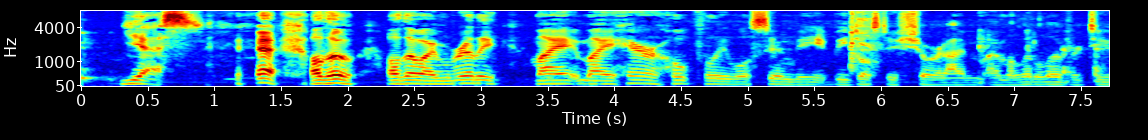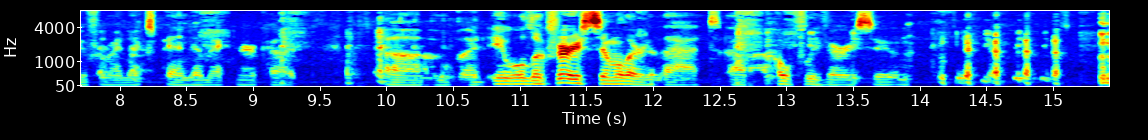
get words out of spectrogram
yes, although although I'm really my my hair hopefully will soon be be just as short. I'm I'm a little over overdue for my next pandemic haircut. Um, but it will look very similar to that. Uh, hopefully, very soon.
